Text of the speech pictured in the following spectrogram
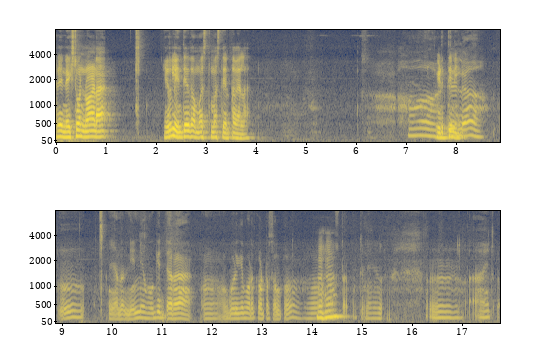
ಅದೇ ನೆಕ್ಸ್ಟ್ ಒಂದು ನೋಡೋಣ. ಇರಲಿ ಇಂತಿರ್ತಾವ ಮಸ್ತ್ ಮಸ್ತ್ ಇರ್ತಾವೆಲ್ಲ ಇಡ್ತೀನಿ. ಅದು ನಿನ್ನೆ ಹೋಗಿದ್ದಾರ. ಗುಳಿಗೆ ಬರೆದು ಕೊಟ್ರು ಸ್ವಲ್ಪ. ಆಯ್ತು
